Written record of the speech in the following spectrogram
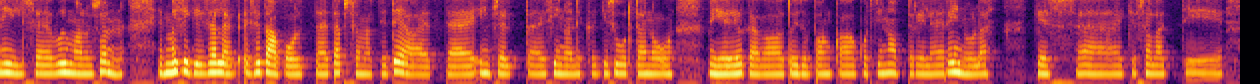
neil see võimalus on. et ma isegi selle, seda poolt täpsemalt ei tea, et ilmselt siin on ikkagi suur tänu meie Jõgeva Toidupanga koordinaatorile Reinule, kes, kes alati äh,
